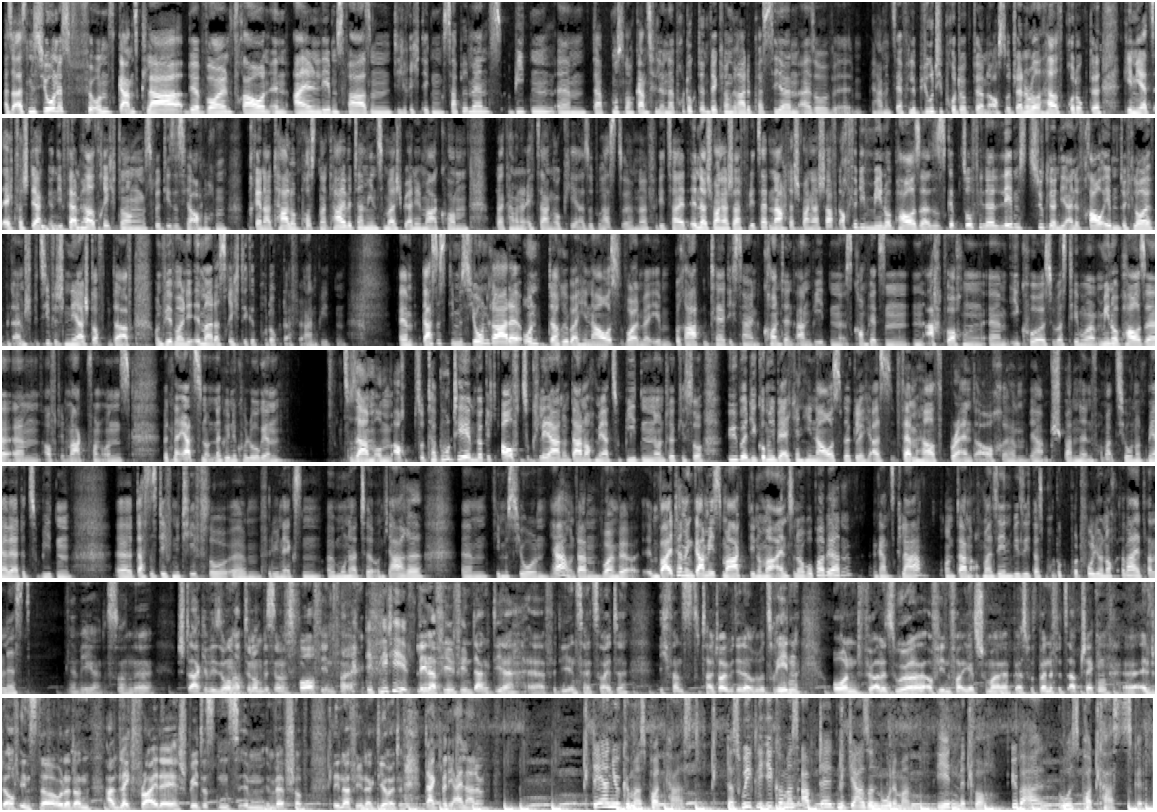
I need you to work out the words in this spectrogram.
Also als Mission ist für uns ganz klar, wir wollen Frauen in allen Lebensphasen die richtigen Supplements bieten. Ähm, da muss noch ganz viel in der Produktentwicklung gerade passieren. Also wir haben jetzt sehr viele Beauty-Produkte und auch so General Health-Produkte, gehen jetzt echt verstärkt in die Fem Health-Richtung. Es wird dieses Jahr auch noch ein Pränatal- und Postnatal-Vitamin zum Beispiel an den Markt kommen. Da kann man dann echt sagen, okay, also du hast äh, ne, für die Zeit in der Schwangerschaft, für die Zeit nach der Schwangerschaft, auch für die Menopause. Also es gibt so viele Lebenszyklen, die eine Frau eben durchläuft mit einem spezifischen Nährstoff Nährstoffbedarf. Und wir wollen dir immer das richtige Produkt dafür anbieten. Ähm, das ist die Mission gerade und darüber hinaus wollen wir eben beratend tätig sein, Content anbieten. Es kommt jetzt ein, ein acht Wochen ähm, E-Kurs über das Thema Menopause ähm, auf den Markt von uns mit einer Ärztin und einer Gynäkologin zusammen, um auch so Tabuthemen wirklich aufzuklären und da noch mehr zu bieten und wirklich so über die Gummibärchen hinaus wirklich als Fem Health Brand auch ähm, ja, spannende Informationen und Mehrwerte zu bieten. Äh, das ist definitiv so ähm, für die nächsten äh, Monate und Jahre ähm, die Mission. Ja, und dann wollen wir im Vitamin Gummies Markt die Nummer eins in Europa werden, ganz klar. Und dann auch mal sehen, wie sich das Produktportfolio noch erweitern lässt. Ja, mega. Das ist doch eine starke Vision. Habt ihr noch ein bisschen was vor auf jeden Fall? Definitiv. Lena, vielen, vielen Dank dir äh, für die Insights heute. Ich fand es total toll, mit dir darüber zu reden. Und für alle Zuhörer auf jeden Fall jetzt schon mal Best with Benefits abchecken. Äh, entweder auf Insta oder dann an Black Friday spätestens im, im Webshop. Lena, vielen Dank dir heute. Danke für die Einladung. Der Newcomers Podcast. Das Weekly E-Commerce Update mit Jason Modemann. Jeden Mittwoch. Überall, wo es Podcasts gibt.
